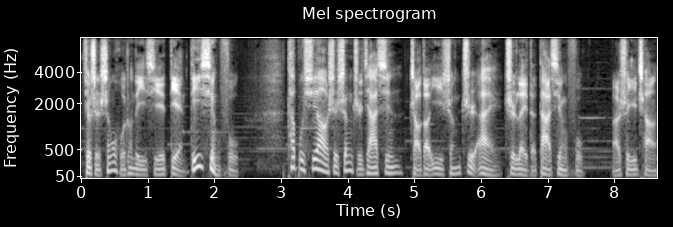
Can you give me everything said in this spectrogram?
就是生活中的一些点滴幸福。它不需要是升职加薪、找到一生挚爱之类的大幸福，而是一场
